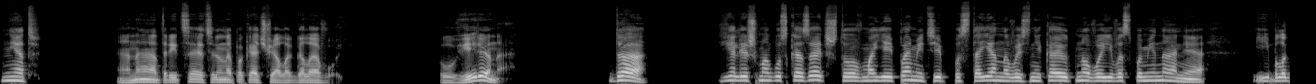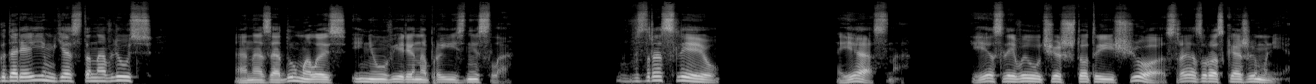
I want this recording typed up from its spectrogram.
Нет. Она отрицательно покачала головой. Уверена? Да. Я лишь могу сказать, что в моей памяти постоянно возникают новые воспоминания, и благодаря им я становлюсь... Она задумалась и неуверенно произнесла. «Взрослею». «Ясно. Если выучишь что-то еще, сразу расскажи мне.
